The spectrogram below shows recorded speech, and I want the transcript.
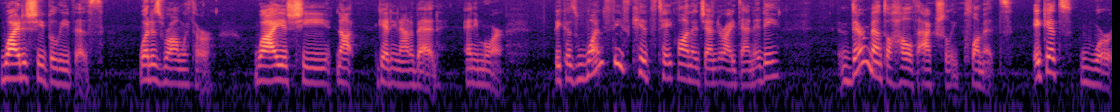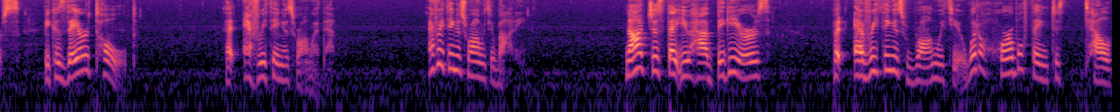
why does she believe this? What is wrong with her? Why is she not getting out of bed anymore? Because once these kids take on a gender identity, their mental health actually plummets. It gets worse because they are told that everything is wrong with them. Everything is wrong with your body. Not just that you have big ears, but everything is wrong with you. What a horrible thing to tell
